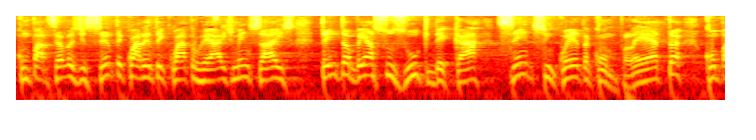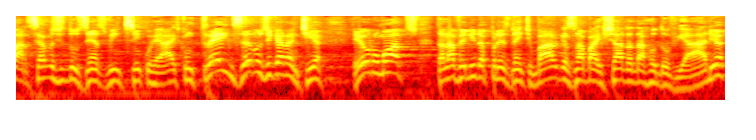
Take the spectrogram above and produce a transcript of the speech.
com parcelas de 144 reais mensais. Tem também a Suzuki DK 150 completa, com parcelas de 225 reais, com três anos de garantia. Euromotos, tá na Avenida Presidente Vargas, na Baixada da Rodoviária.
